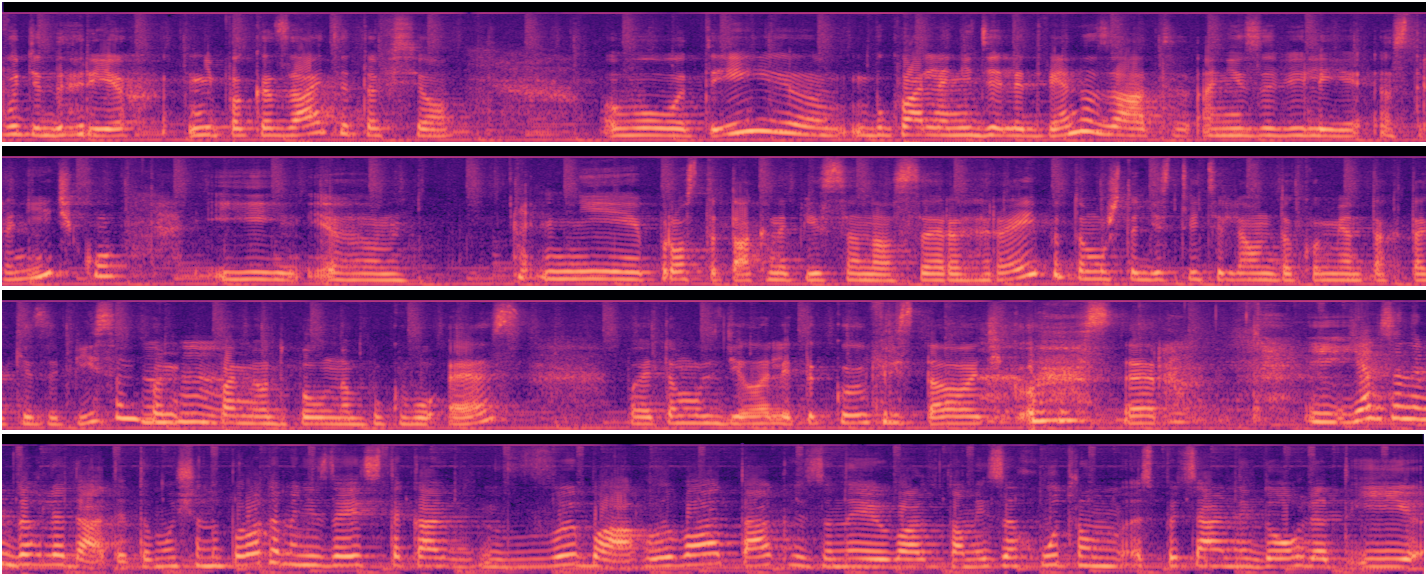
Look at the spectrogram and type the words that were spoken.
будет грех не показать это все. Вот. И буквально недели две назад они завели страничку, и э, не просто так написано сэр Грей, потому что действительно он в документах так и записан, пом- помет был на букву «С», поэтому сделали такую приставочку «сэр». І як за ним доглядати? Тому що ну порода, мені здається, така вибаглива, так і за нею варто там і за хутром спеціальний догляд, і е,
